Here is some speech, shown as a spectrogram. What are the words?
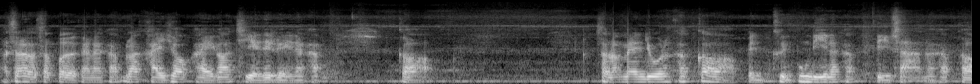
อาร์เซนอลกับสเปอร์กันนะครับแล้วใครชอบใครก็เชียร์ได้เลยนะครับ ก็สำหรับแมนยูนะครับก็เป็นคืนพรุ่งนี้นะครับตีสามนะครับก็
